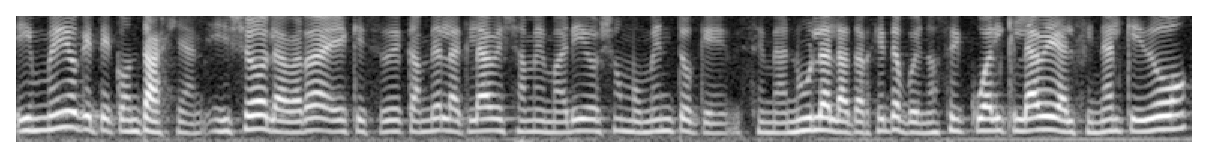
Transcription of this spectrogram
y medio que te contagian. Y yo, la verdad, es que si cambiar la clave ya me mareo. Yo un momento que se me anula la tarjeta porque no sé cuál clave al final quedó,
